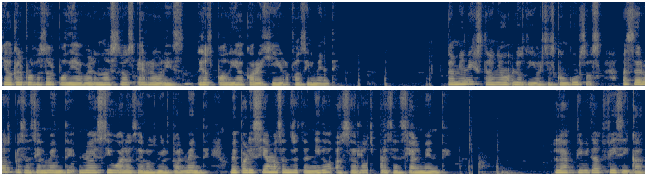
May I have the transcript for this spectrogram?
ya que el profesor podía ver nuestros errores y los podía corregir fácilmente. También extraño los diversos concursos. Hacerlos presencialmente no es igual a hacerlos virtualmente. Me parecía más entretenido hacerlos presencialmente. La actividad física.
